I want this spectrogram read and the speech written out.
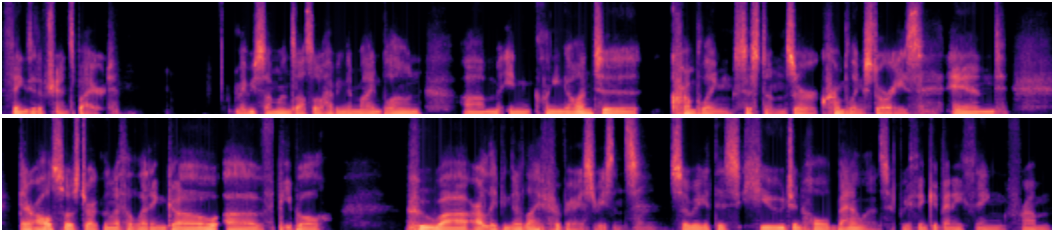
things that have transpired maybe someone's also having their mind blown um, in clinging on to crumbling systems or crumbling stories and they're also struggling with a letting go of people who uh, are leaving their life for various reasons. So we get this huge and whole balance. If we think of anything from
